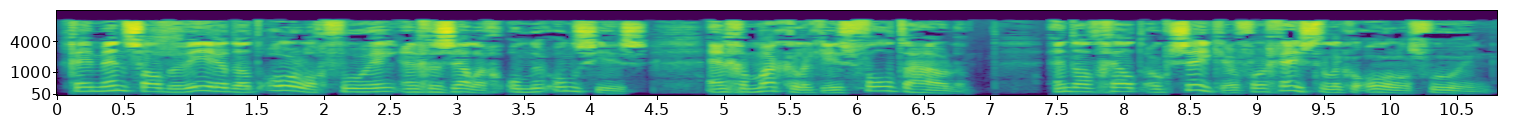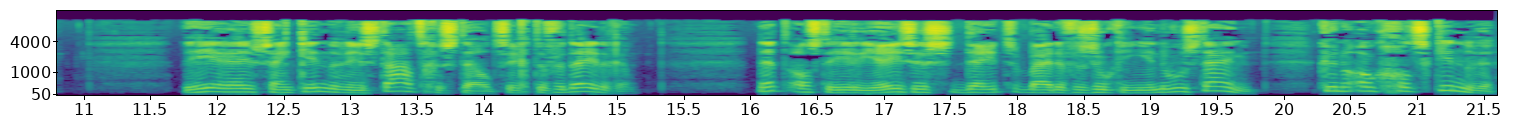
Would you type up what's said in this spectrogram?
Geen mens zal beweren dat oorlogvoering een gezellig onder ons is en gemakkelijk is vol te houden. En dat geldt ook zeker voor geestelijke oorlogsvoering. De Heer heeft zijn kinderen in staat gesteld zich te verdedigen net als de Heer Jezus deed bij de verzoeking in de woestijn. Kunnen ook Gods kinderen,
